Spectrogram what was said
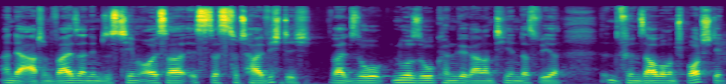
an der Art und Weise, an dem System äußere, ist das total wichtig, weil so, nur so können wir garantieren, dass wir für einen sauberen Sport stehen.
